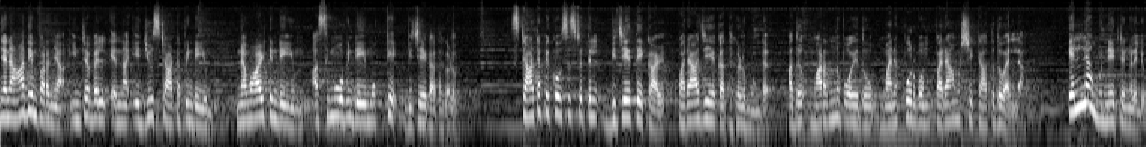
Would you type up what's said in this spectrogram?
ഞാൻ ആദ്യം പറഞ്ഞ ഇന്റർവെൽ എന്ന എജ്യു സ്റ്റാർട്ടപ്പിന്റെയും നവാൾട്ടിന്റെയും അസിമോവിന്റെയും ഒക്കെ വിജയകഥകളും. സ്റ്റാർട്ടപ്പ് ഇക്കോസിസ്റ്റത്തിൽ വിജയത്തേക്കാൾ പരാജയ കഥകളുമുണ്ട്. അത് മറന്നുപോയതോ മനഃപൂർവം പരാമർശിക്കാത്തതോ അല്ല എല്ലാ മുന്നേറ്റങ്ങളിലും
